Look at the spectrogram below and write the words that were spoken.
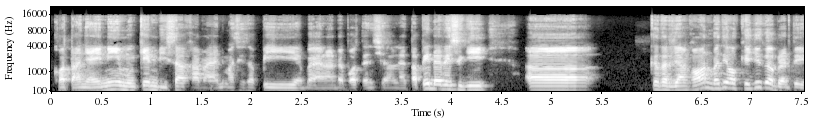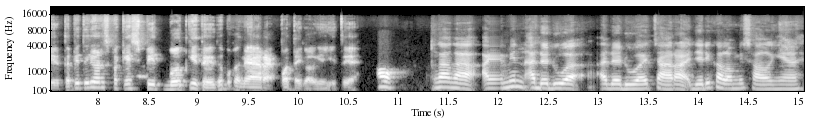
kotanya ini mungkin bisa karena ini masih sepi, ya ada potensialnya. Tapi dari segi eh, keterjangkauan berarti oke juga berarti ya. Tapi tadi harus pakai speedboat gitu, itu bukannya repot ya kalau kayak gitu ya? Oh, enggak enggak. I mean ada dua ada dua cara. Jadi kalau misalnya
